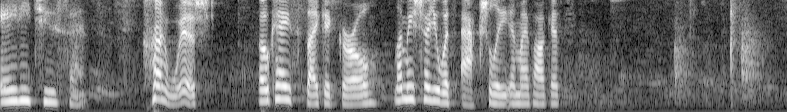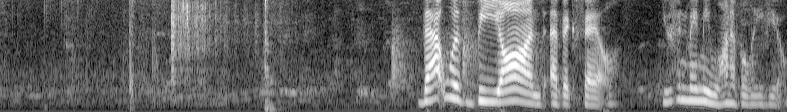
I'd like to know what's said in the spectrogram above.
Eighty-two cents. I wish. Okay, psychic girl. Let me show you what's actually in my pockets. That was beyond epic fail. You even made me want to believe you.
